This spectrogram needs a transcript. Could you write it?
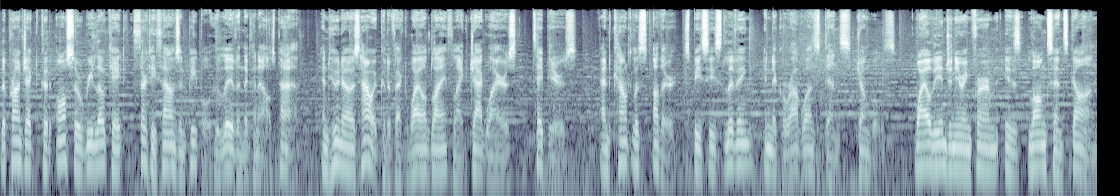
the project could also relocate 30,000 people who live in the canal's path. And who knows how it could affect wildlife like jaguars, tapirs, and countless other species living in Nicaragua's dense jungles. While the engineering firm is long since gone,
